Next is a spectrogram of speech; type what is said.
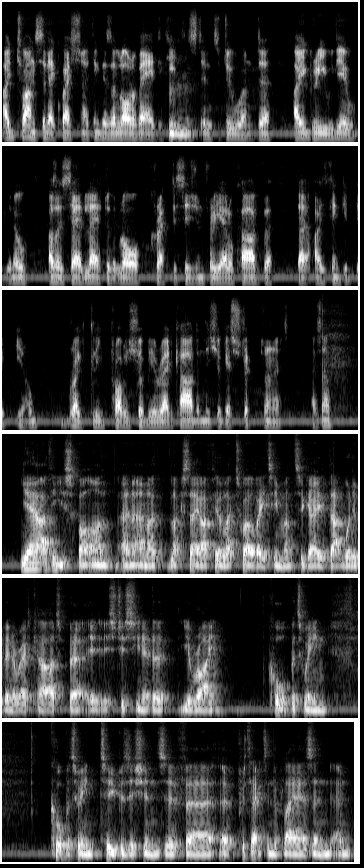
I, to answer that question, I think there's a lot of educating still to do, and uh, I agree with you. You know, as I said, left of the law, correct decision for a yellow card, but uh, I think it, it, you know, rightly probably should be a red card, and they should get stricter on it. Myself. Yeah, I think you're spot on. And, and I, like I say, I feel like 12, 18 months ago, that would have been a red card. But it, it's just, you know, the, you're right, caught between caught between two positions of, uh, of protecting the players and, and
